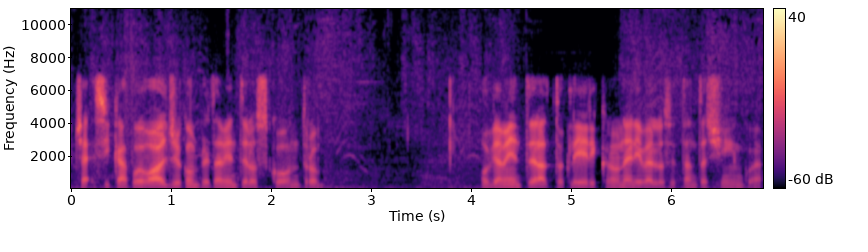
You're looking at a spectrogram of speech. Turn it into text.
Cioè, si capovolge completamente lo scontro. Ovviamente l'alto cleric non è livello 75.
